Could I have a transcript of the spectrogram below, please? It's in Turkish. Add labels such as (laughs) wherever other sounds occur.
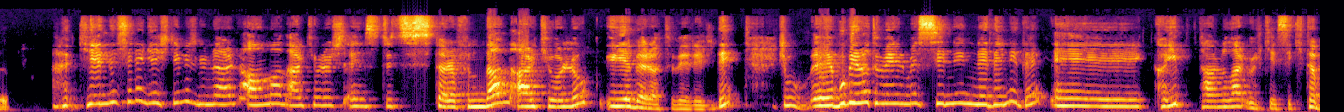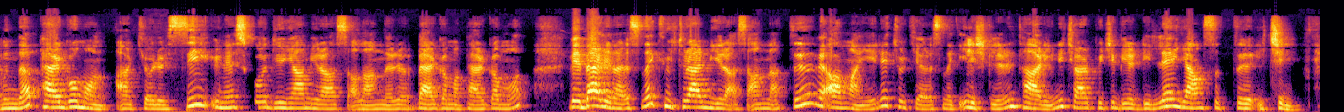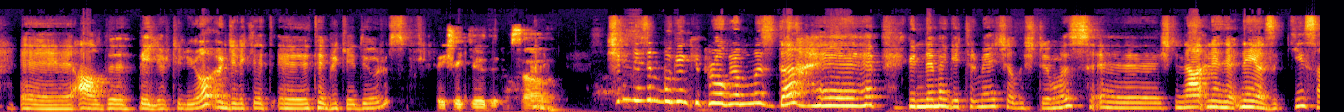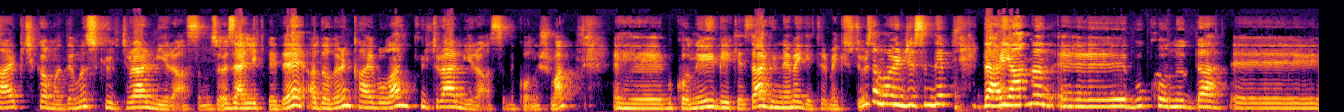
(laughs) Kendisine geçtiğimiz günlerde Alman Arkeoloji Enstitüsü tarafından arkeolog üye beratı verildi. Şimdi e, bu beratın verilmesinin nedeni de e, Kayıp Tanrılar Ülkesi kitabında Pergamon arkeolojisi, UNESCO Dünya Mirası alanları Bergama Pergamon ve Berlin arasında kültürel mirası anlattığı ve Almanya ile Türkiye arasındaki ilişkilerin tarihini çarpıcı bir dille yansıttığı için e, aldığı belirtiliyor. Öncelikle e, tebrik ediyoruz. Teşekkür ederim. Sağ olun. Şimdi bizim bugünkü programımızda e, hep gündeme getirmeye çalıştığımız e, işte ne, ne yazık ki sahip çıkamadığımız kültürel mirasımız özellikle de adaların kaybolan kültürel mirasını konuşmak. E, bu konuyu bir kez daha gündeme getirmek istiyoruz ama öncesinde Derya'nın e, bu konuda e,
